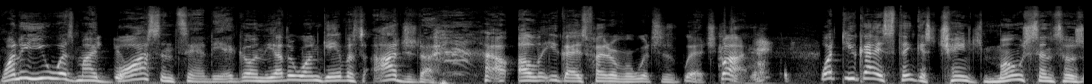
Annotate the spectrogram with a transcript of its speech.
One of you was my boss in San Diego, and the other one gave us Ajda. I'll, I'll let you guys fight over which is which. But what do you guys think has changed most since those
